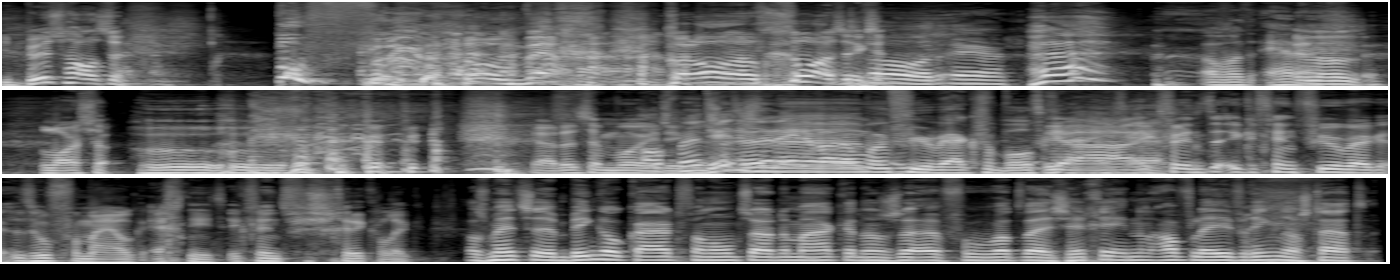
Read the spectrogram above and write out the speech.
die bushalte, poef, gewoon weg. Gewoon al dat glas. Ik zei, Oh, wat erg. Oh, wat erg. en dan Lars zo, ja, dat zijn mooie Als dingen. Dit is de En, reden eh, waarom we een vuurwerkverbod krijgen. Ja, ik vind, ik vind vuurwerk, het hoeft voor mij ook echt niet. Ik vind het verschrikkelijk. Als mensen een bingo kaart van ons zouden maken, dan zou, voor wat wij zeggen in een aflevering, dan staat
